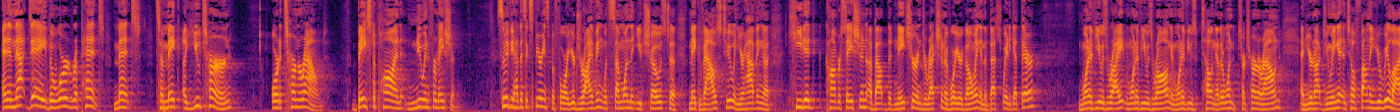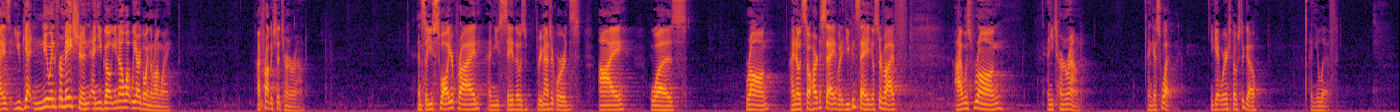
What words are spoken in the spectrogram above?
And in that day, the word repent meant to make a U-turn or to turn around based upon new information. Some of you had this experience before. You're driving with someone that you chose to make vows to, and you're having a heated conversation about the nature and direction of where you're going and the best way to get there. One of you is right and one of you is wrong, and one of you is telling the other one to turn around, and you're not doing it until finally you realize you get new information and you go, you know what, we are going the wrong way. I probably should turn around. And so you swallow your pride and you say those three magic words I was wrong. I know it's so hard to say, but you can say it, you'll survive. I was wrong. And you turn around. And guess what? You get where you're supposed to go, and you live.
